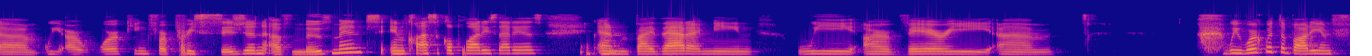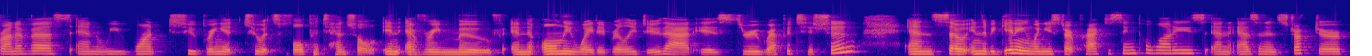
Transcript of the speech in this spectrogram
um, we are working for precision of movement in classical pilates that is okay. and by that i mean we are very um, we work with the body in front of us and we want to bring it to its full potential in every move. And the only way to really do that is through repetition. And so, in the beginning, when you start practicing Pilates and as an instructor,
